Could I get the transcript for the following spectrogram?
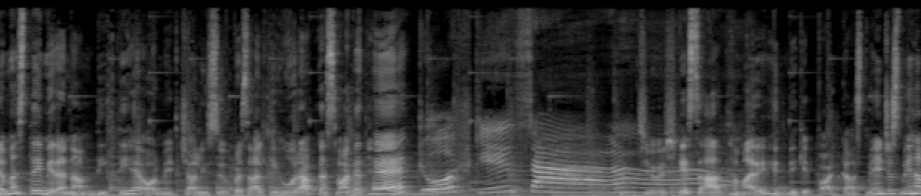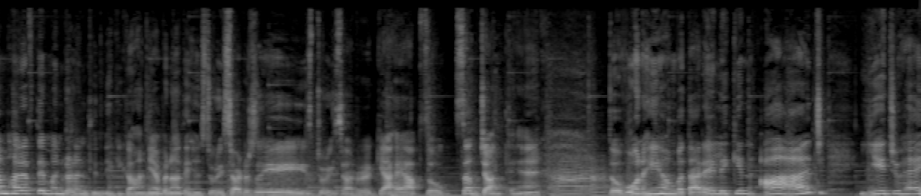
नमस्ते मेरा नाम दीप्ति है और मैं चालीस से ऊपर साल की हूँ और आपका स्वागत है जोश के साथ। जोश के साथ हमारे हिंदी के पॉडकास्ट में जिसमें हम हर हफ़्ते मनगढ़ंत हिंदी की कहानियाँ बनाते हैं। स्टोरी स्टार्टर से स्टोरी स्टार्टर क्या है आप तो सब जानते हैं। हाँ। तो वो नहीं हम बता रहे लेकिन आज ये जो है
